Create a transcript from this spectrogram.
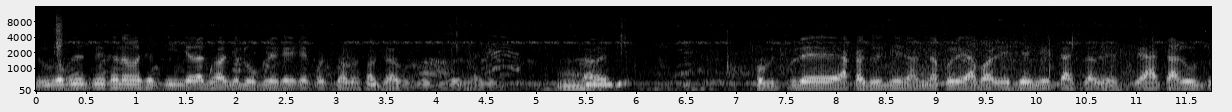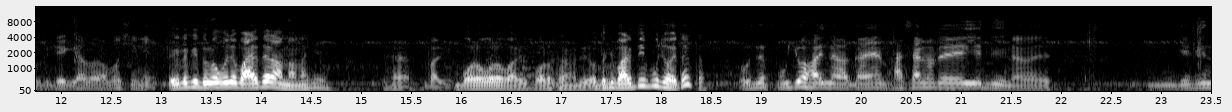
দুর্গা পুজোর তো এখানে আমার সে তিন জায়গা ধোয়া যে লোক রেখে রেখে করতে হবে সব জায়গায় এই। তবে হবিবপুরে একাদশ দিন রান্না করে আবার এসে গিয়ে কাজ লাগবে সে হাতার উল্টো পিঠে গিয়ে আমার অবশ্যই নেই। এগুলো কি দুর্গাপুজো বাড়িতে রান্না নাকি? হ্যাঁ বাড়ি। বড় বড় বাড়ি বড় ফ্যামিলি ওদের কি বাড়িতেই পুজো হয় তাই তো? ওদের পুজো হয় না গায়ের ভাসান হবে ইয়ে দিন যেদিন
